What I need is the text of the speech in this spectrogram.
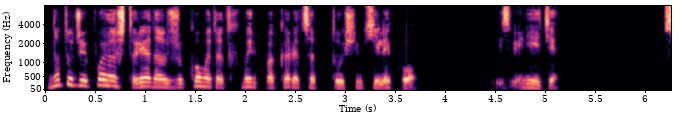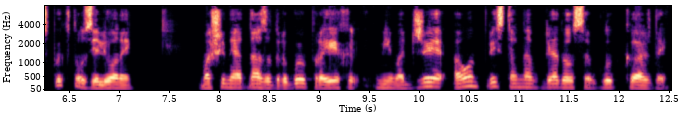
Но тут же понял, что рядом с жуком этот хмырь покажется тощим хиляком. «Извините». Вспыхнул зеленый. Машины одна за другой проехали мимо Джея, а он пристально вглядывался вглубь каждой,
